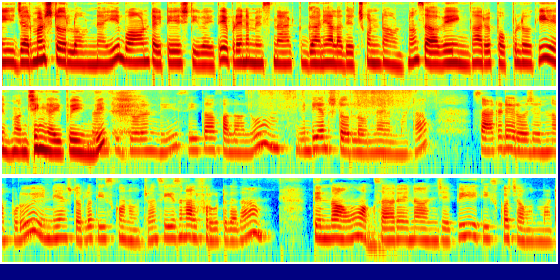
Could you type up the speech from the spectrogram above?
ఈ జర్మన్ స్టోర్లో ఉన్నాయి. బాగుంటాయి టేస్ట్ ఇవి అయితే ఎప్పుడైనా మేము స్నాక్ కానీ అలా తెచ్చుకుంటా ఉంటున్నాం. సో అవే ఇంకా అరవై పప్పులోకి మంచిగా అయిపోయింది. చూడండి. సీతాఫలాలు ఇండియన్ స్టోర్లో ఉన్నాయన్నమాట. సాటర్డే రోజు వెళ్ళినప్పుడు ఇండియన్ స్టోర్లో తీసుకొని వచ్చాం. సీజనల్ ఫ్రూట్ కదా. తిందాము ఒకసారి అయినా అని చెప్పి తీసుకొచ్చామన్నమాట.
